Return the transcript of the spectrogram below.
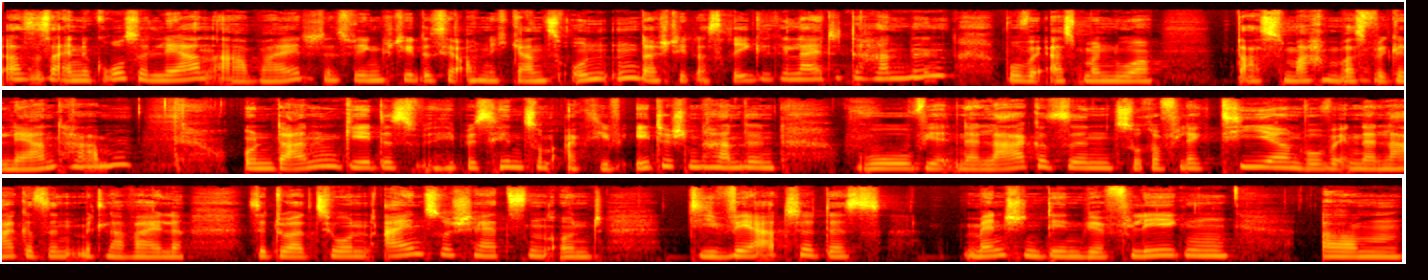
Das ist eine große Lernarbeit, deswegen steht es ja auch nicht ganz unten, da steht das regelgeleitete Handeln, wo wir erstmal nur das machen, was wir gelernt haben. Und dann geht es bis hin zum aktiv-ethischen Handeln, wo wir in der Lage sind zu reflektieren, wo wir in der Lage sind, mittlerweile Situationen einzuschätzen und die Werte des Menschen, den wir pflegen, ähm,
